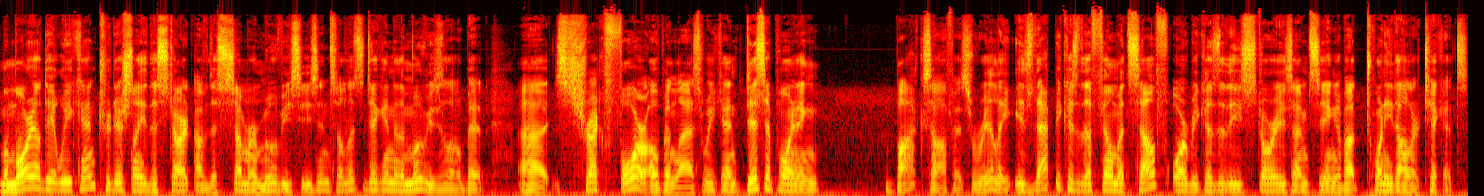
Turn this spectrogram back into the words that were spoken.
Memorial Day weekend, traditionally the start of the summer movie season. So let's dig into the movies a little bit. Uh, Shrek 4 opened last weekend. Disappointing box office, really. Is that because of the film itself or because of these stories I'm seeing about $20 tickets?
